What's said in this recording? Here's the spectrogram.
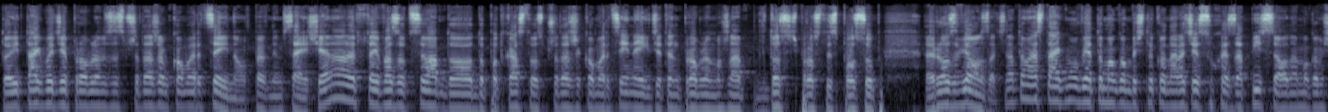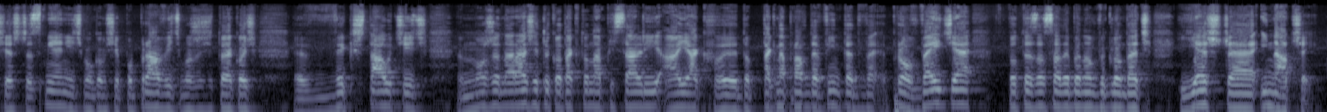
to i tak będzie problem ze sprzedażą komercyjną w pewnym sensie. No ale tutaj Was odsyłam do, do podcastu o sprzedaży komercyjnej, gdzie ten problem można w dosyć prosty sposób rozwiązać. Natomiast tak jak mówię, to mogą być tylko na razie suche zapisy, one mogą się jeszcze zmienić, mogą się poprawić, może się to jakoś wykształcić. Może na razie tylko tak to napisali, a jak do, tak naprawdę Vinted Pro wejdzie, to te zasady będą wyglądać jeszcze inaczej.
